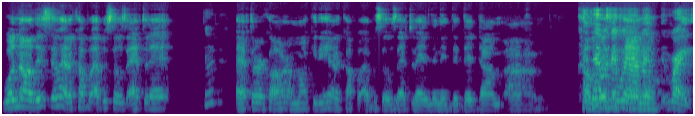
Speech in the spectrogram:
Well, no, they still had a couple episodes after that. Did After her calling her a monkey, they had a couple episodes after that, and then they did that dumb um, Is that when they colorism went on panel. a, right?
